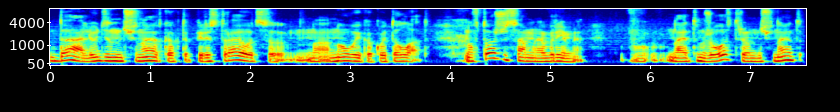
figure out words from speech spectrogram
Да, люди начинают как-то перестраиваться на новый какой-то лад. Но в то же самое время на этом же острове начинают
